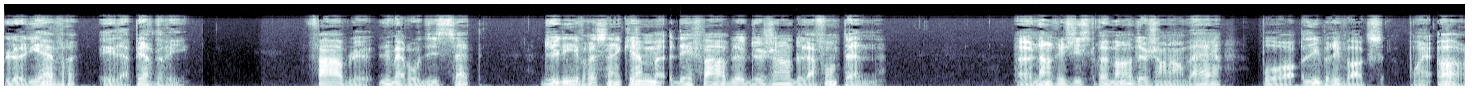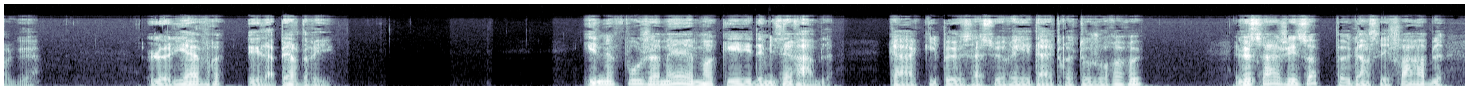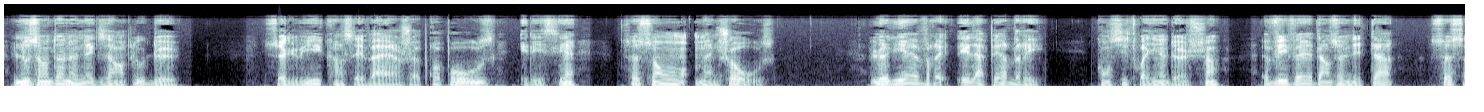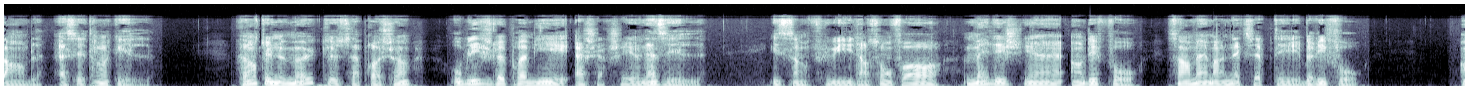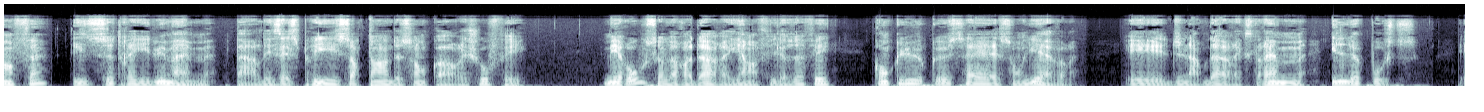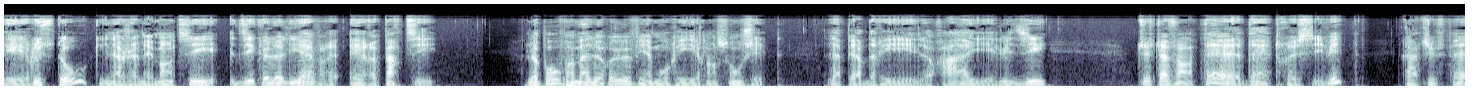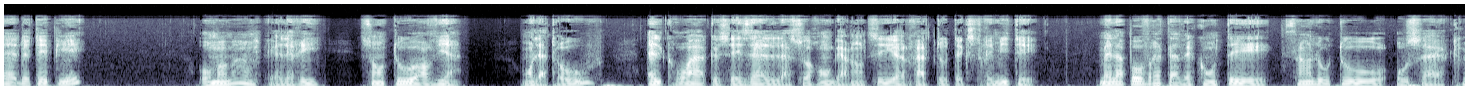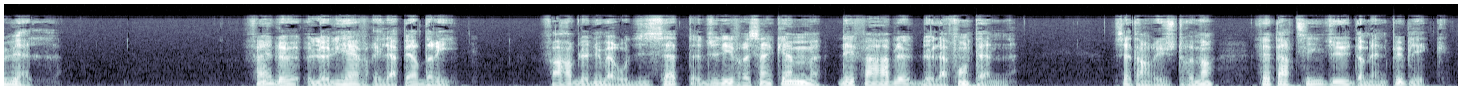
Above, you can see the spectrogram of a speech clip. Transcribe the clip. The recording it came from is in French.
Le lièvre et la perdrix. Fable numéro 17 du livre cinquième des fables de Jean de La Fontaine. Un enregistrement de Jean Lambert pour LibriVox.org. Le lièvre et la perdrix. Il ne faut jamais moquer des misérables, car qui peut s'assurer d'être toujours heureux? Le sage Ésope, dans ses fables, nous en donne un exemple ou deux. Celui quand ses vers je propose et les siens, ce sont même chose. Le lièvre et la perdrix, concitoyens d'un champ, vivaient dans un état, se semble, assez tranquille. Quand une meute s'approchant, oblige le premier à chercher un asile. Il s'enfuit dans son fort, met les chiens en défaut, sans même en accepter Briffaut. Enfin, il se trahit lui-même, par des esprits sortant de son corps échauffé. Miro, sur leur odeur ayant philosophé, conclut que c'est son lièvre, et d'une ardeur extrême, il le pousse. Et Rustaud, qui n'a jamais menti, dit que le lièvre est reparti. Le pauvre malheureux vient mourir en son gîte. La perdrix le raille et lui dit « Tu te vantais d'être si vite, qu'as-tu fait de tes pieds ?» Au moment qu'elle rit, son tour vient. On la trouve, elle croit que ses ailes la sauront garantir à toute extrémité. Mais la pauvrette avait compté sans l'autour au cerf cruel. Fin de Le lièvre et la perdrix Fable numéro 17 du livre cinquième des Fables de La Fontaine. Cet enregistrement fait partie du domaine public.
